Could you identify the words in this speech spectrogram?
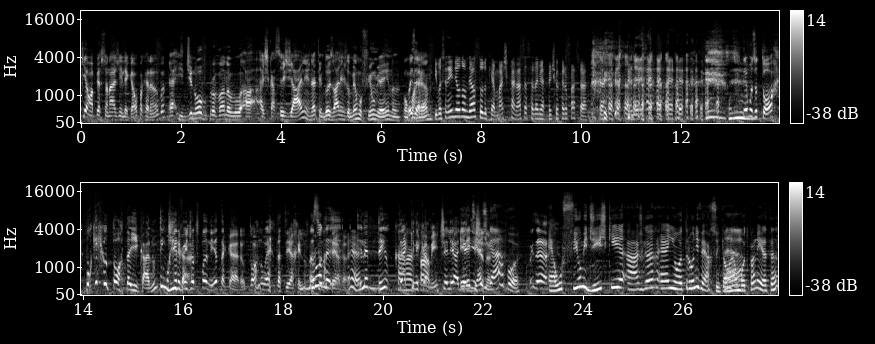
que é uma personagem legal pra caramba. É, e de novo, provando a, a escassez de aliens, né? Tem dois aliens do mesmo filme aí no, Pois é. concorrendo. E você nem deu o nome dela todo, que é mais canata, sai da minha frente que eu quero passar. Temos o Thor, Por que, que o Thor tá aí, cara? Não entendi, porque ele cara. veio de outro planeta, cara. O Thor não é da Terra, ele não nasceu na Brother, Terra. É. Ele é cara. Tecnicamente, ele é Ele é de alienígena. Asgard, pô. Pois é. É, o filme diz que Asgard é em outro universo, então é, É. um outro planeta.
